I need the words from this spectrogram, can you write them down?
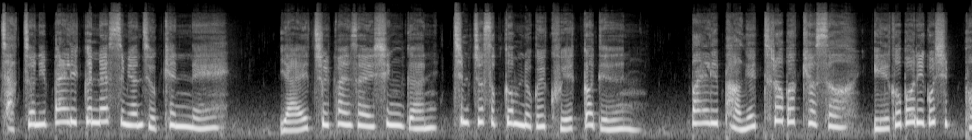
작전이 빨리 끝났으면 좋겠네. 야외 출판사의 신간 침투 속검록을 구했거든. 빨리 방에 틀어박혀서 읽어버리고 싶어.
